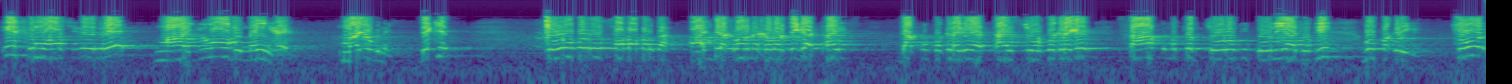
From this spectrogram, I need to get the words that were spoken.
اس معاشرے میں مایوب نہیں ہے۔ مایوب نہیں۔ دیکھیے، چوروں پر روز چھاپا پڑتا آج بھی اخبار میں خبر تھی کہ اٹھائیس ڈاکو پکڑے گئے، اٹھائیس چور پکڑے گئے۔ سات مطلب چوروں کی ٹولیاں جو تھی وہ پکڑی گئی چور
